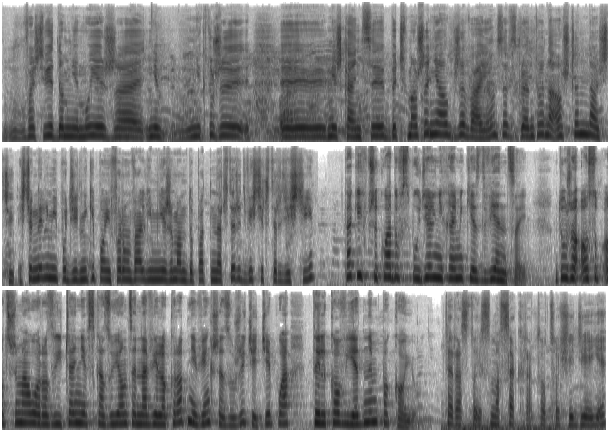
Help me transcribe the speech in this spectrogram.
właściwie domniemuje, że nie, niektórzy y, mieszkańcy być może nie ogrzewają ze względu na oszczędności. Ściągnęli mi podzielniki, poinformowali mnie, że mam dopłaty na 4,240. Takich przykładów spółdzielni Chemik jest więcej. Dużo osób otrzymało rozliczenie wskazujące na wielokrotnie większe zużycie ciepła tylko w jednym pokoju. Teraz to jest masakra to, co się dzieje,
